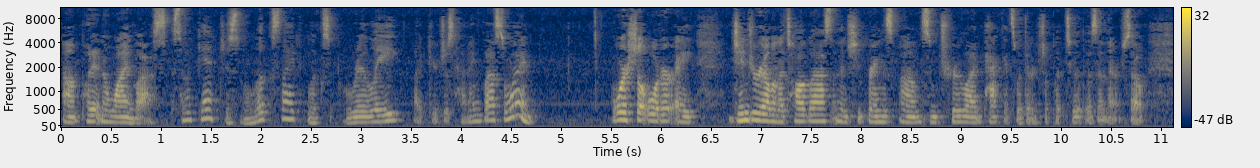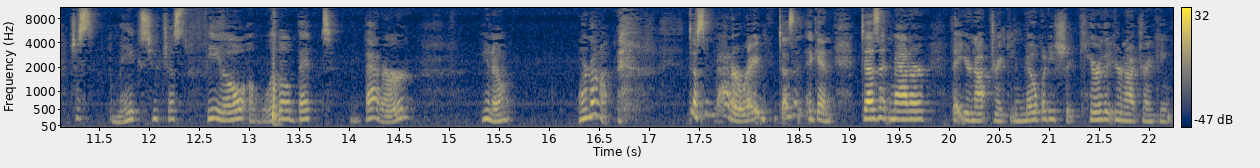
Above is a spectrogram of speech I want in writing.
Um, put it in a wine glass. So again, just looks like looks really like you're just having a glass of wine. Or she'll order a ginger ale in a tall glass, and then she brings um, some True Lime packets with her. She'll put two of those in there. So just makes you just feel a little bit better, you know, or not. doesn't matter, right? It doesn't again, doesn't matter that you're not drinking. Nobody should care that you're not drinking,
